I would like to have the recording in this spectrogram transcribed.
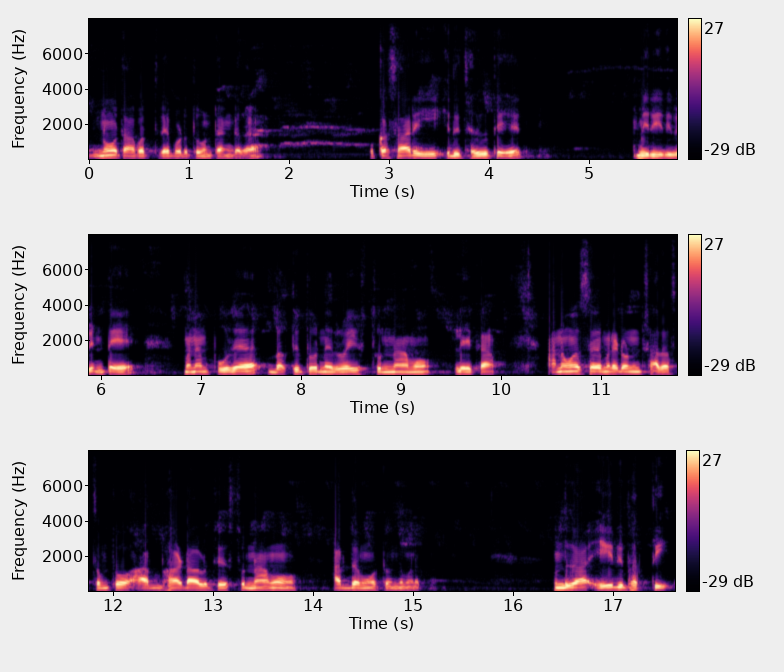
ఎన్నో తాపత్రయపడుతూ ఉంటాం కదా. ఒకసారి ఇది చదివితే మీరు ఇది వింటే మనం పూజ భక్తితో నిర్వహిస్తున్నామో లేక అనవసరమైనటువంటి చాదస్తంతో ఆర్భాటాలు చేస్తున్నామో అర్థమవుతుంది మనకు. ముందుగా ఏది భక్తి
